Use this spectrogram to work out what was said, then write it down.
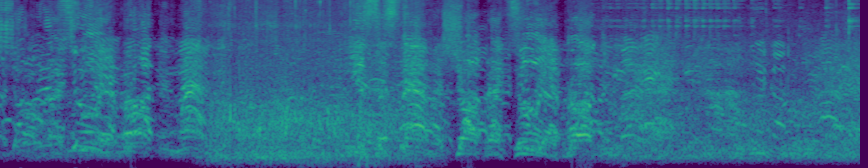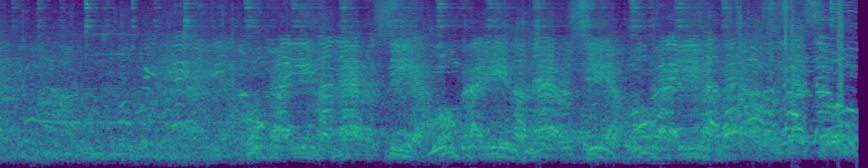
що працює проти мене. І система, що працює проти мене. Україна не Росія, Україна не Росія, Україна не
